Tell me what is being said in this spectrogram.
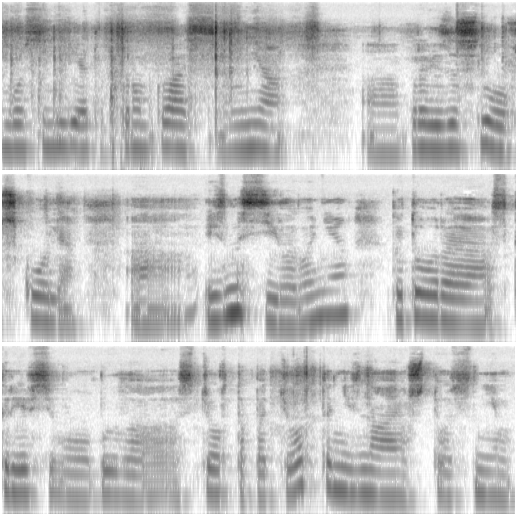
восемь лет во втором классе у меня а, произошло в школе а, изнасилование, которое, скорее всего, было стерто, потерто. Не знаю, что с ним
